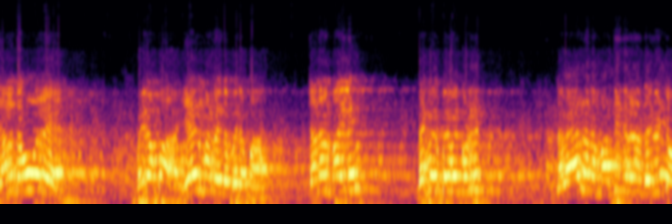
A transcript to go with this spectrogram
ಶಾಲೆ ತಗೋರಿ ಭೈರಪ್ಪ, ಏನ್ ಮಾಡ್ತಾ ಇದ್ದ ಭೈರಪ್ಪ? ಚೆನ್ನಾಗ್ ಬಾಯಿಲಿ ಬೇಗ ಬೇಗ ಬೇಗ ಕೊಡ್ರಿ. ನಾವ್ ಯಾರನ್ನ ಮರ್ತಿದ್ದೀರ? ದಯವಿಟ್ಟು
